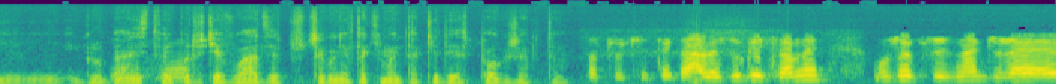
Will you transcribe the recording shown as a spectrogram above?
i, i grubaństwo i poczucie władzy, szczególnie w takich momentach, kiedy jest pogrzeb, to poczucie tego, ale z drugiej strony muszę przyznać, że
